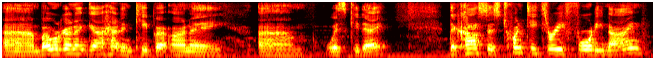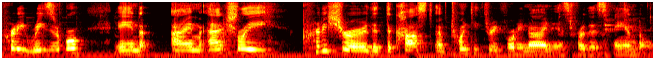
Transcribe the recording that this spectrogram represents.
Um, but we're going to go ahead and keep it on a um, whiskey day. The cost is $23.49, pretty reasonable, and I'm actually pretty sure that the cost of $23.49 is for this handle.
